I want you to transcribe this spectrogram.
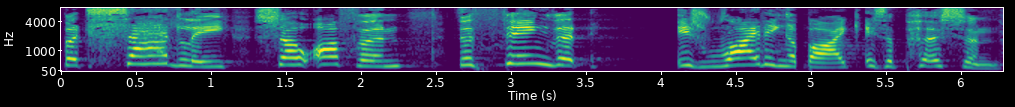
But sadly, so often, the thing that is riding a bike is a person.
